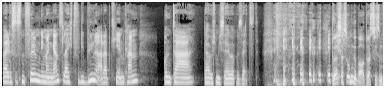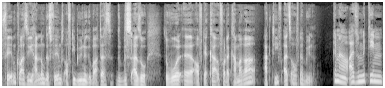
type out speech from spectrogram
weil das ist ein Film, den man ganz leicht für die Bühne adaptieren kann. Und da, da habe ich mich selber besetzt. du hast das umgebaut. Du hast diesen Film quasi die Handlung des Films auf die Bühne gebracht. Das, du bist also sowohl äh, auf der vor der Kamera aktiv als auch auf der Bühne. Genau, also mit dem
